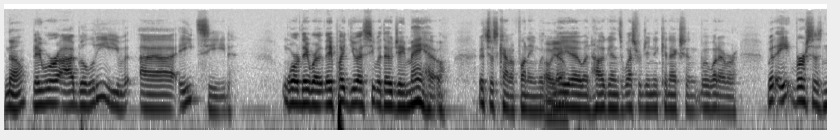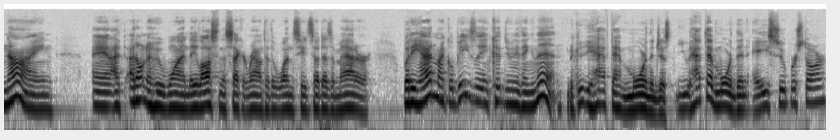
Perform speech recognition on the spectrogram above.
No. They were, I believe, uh, eight seed, or they were. They played USC with OJ Mayo. It's just kind of funny with Oh, yeah. Mayo and Huggins, West Virginia connection, but whatever. But eight versus nine, and I, I don't know who won. They lost in the second round to the one seed, so it doesn't matter. But he had Michael Beasley and couldn't do anything then. Because you have to have more than just you have to have more than a superstar.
